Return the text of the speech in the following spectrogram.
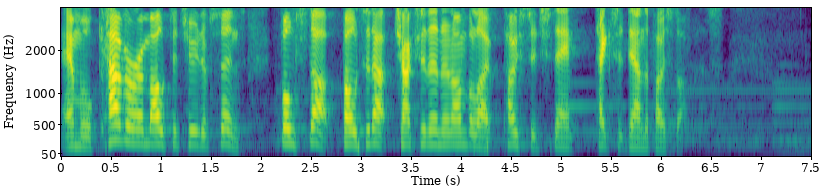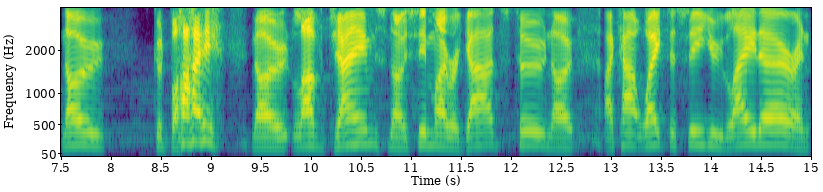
and will cover a multitude of sins. Full stop, folds it up, chucks it in an envelope, postage stamp, takes it down the post office. No goodbye. No, love James. No, send my regards to. No, I can't wait to see you later. And,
